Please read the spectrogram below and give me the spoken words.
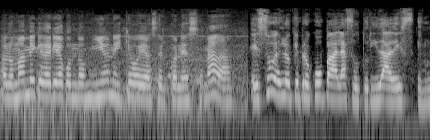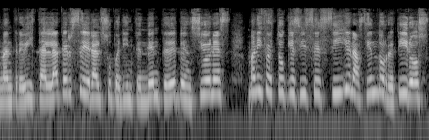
A lo más me quedaría con dos millones y ¿qué voy a hacer con eso? Nada. Eso es lo que preocupa a las autoridades. En una entrevista en la tercera, el superintendente de pensiones manifestó que si se siguen haciendo retiros,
